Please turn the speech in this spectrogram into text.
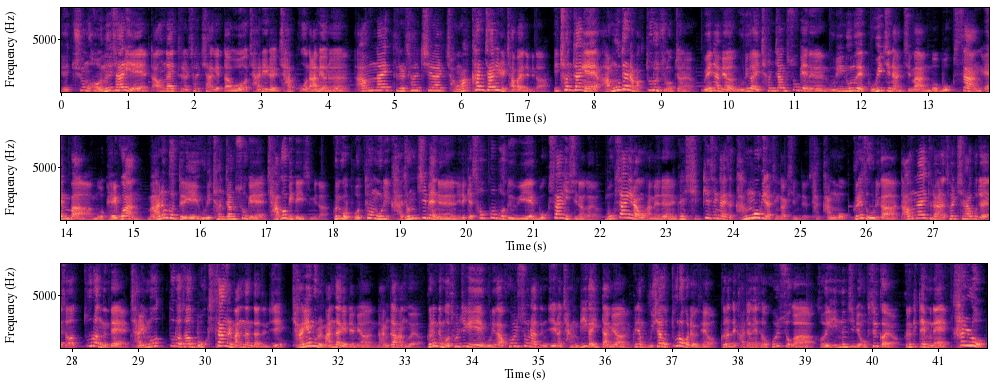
대충 어느 자리에 다운라이트를 설치하겠다고 자리를 잡고 나면은 다운라이트를 설치할 정확한 자리를 잡아야 됩니다. 이 천장에 아무데나 막 뚫을 수는 없잖아요. 왜냐면 우리가 이 천장 속에는 우리 눈에 보이지는 않지만 뭐 목상, 엠바, 뭐 배관 많은 것들이 우리 천장 속에 작업이 돼 있습니다. 그리고 보통 우리 가정집에는 이렇게 석고보드 위에 목상이 지나가요. 목상이라고 하면은 그냥 쉽게 생각해서 강목이라 생각하시면 돼요. 사- 강목. 그래서 우리가 다운라이트를 하나 설치하고자 해서 뚫었는데 잘못 뚫어서 목상을 만난다든지 장애물을 만나게 되면 난감한 거예요. 그런데 뭐 솔직히 우리가 홀소라든지 이런 장비가 있다면 그냥 무시하고 뚫어버려도 돼요. 그런데 가정에서 홀소가 거의 있는 집이 없을 거예요. 그렇기 때문에 칼로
